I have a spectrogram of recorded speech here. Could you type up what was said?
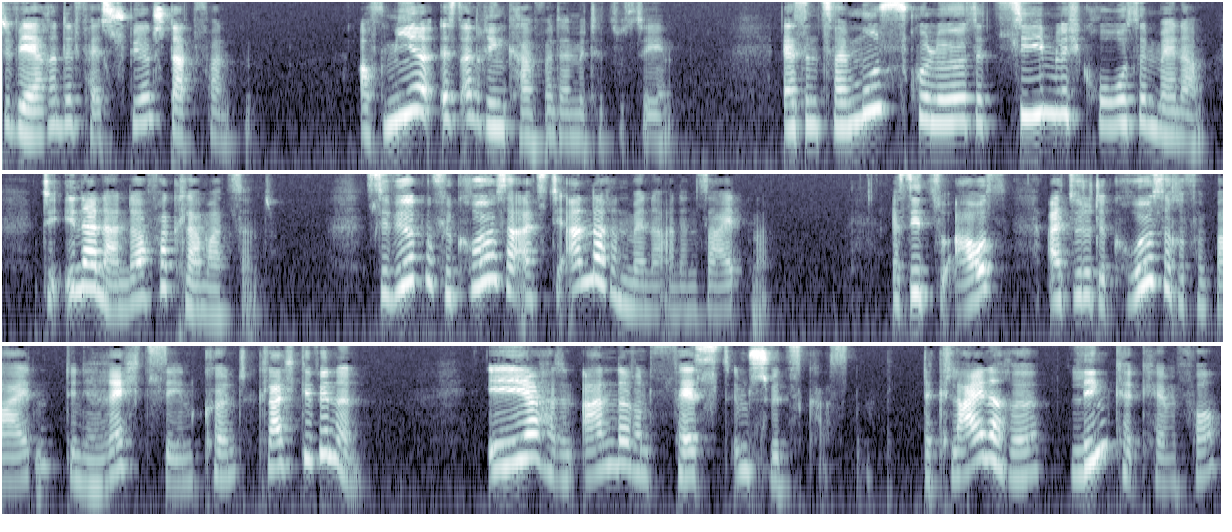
die während den Festspielen stattfanden. Auf mir ist ein Ringkampf in der Mitte zu sehen. Es sind zwei muskulöse, ziemlich große Männer, die ineinander verklammert sind. Sie wirken viel größer als die anderen Männer an den Seiten. Es sieht so aus, als würde der größere von beiden, den ihr rechts sehen könnt, gleich gewinnen. Er hat den anderen fest im Schwitzkasten. Der kleinere, linke Kämpfer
